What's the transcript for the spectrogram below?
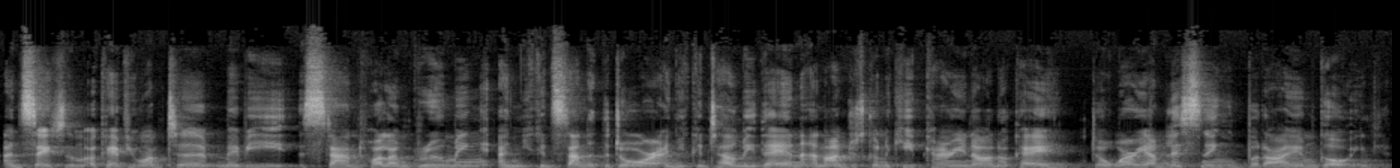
and say to them, okay, if you want to maybe stand while I'm grooming and you can stand at the door and you can tell me then, and I'm just going to keep carrying on, okay? Don't worry, I'm listening, but I am going.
